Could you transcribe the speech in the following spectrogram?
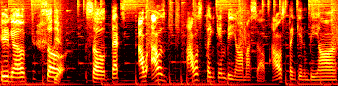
you know, so yeah. So that's I, I was I was thinking beyond myself. I was thinking beyond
